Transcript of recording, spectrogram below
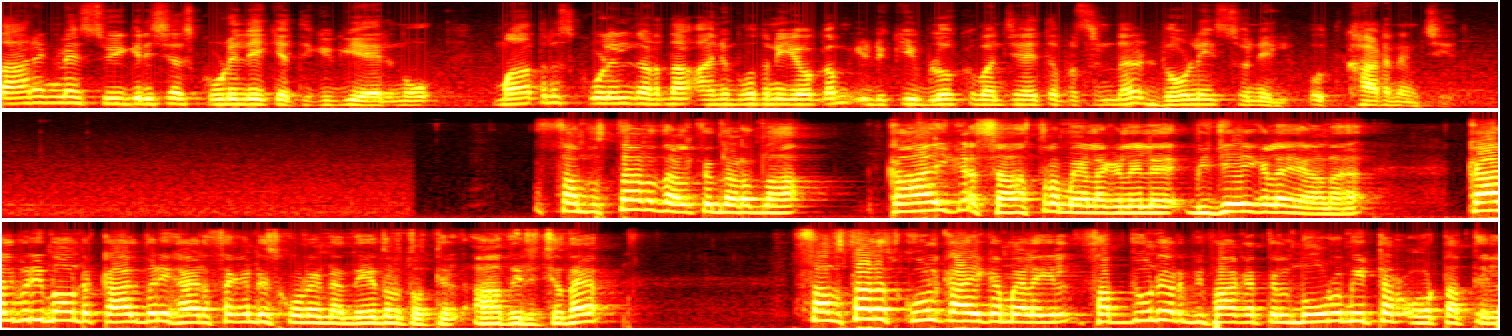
താരങ്ങളെ സ്വീകരിച്ച സ്കൂളിലേക്ക് എത്തിക്കുകയായിരുന്നു. മാതൃ സ്കൂളിൽ നടന്ന അനുമോദന യോഗം ഇടുക്കി ബ്ലോക്ക് പഞ്ചായത്ത് പ്രസിഡന്റ് ഡോളി സുനിൽ ഉദ്ഘാടനം ചെയ്തു. സംസ്ഥാന തലത്തിൽ നടന്ന കായിക ശാസ്ത്രമേളകളിലെ വിജയികളെയാണ് Calvary Mount Calvary higher secondary സ്കൂളിന്റെ നേതൃത്വത്തിൽ ആദരിച്ചത്. സംസ്ഥാന സ്കൂൾ കായികമേളയിൽ സബ് ജൂനിയർ വിഭാഗത്തിൽ നൂറ് മീറ്റർ ഓട്ടത്തിൽ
